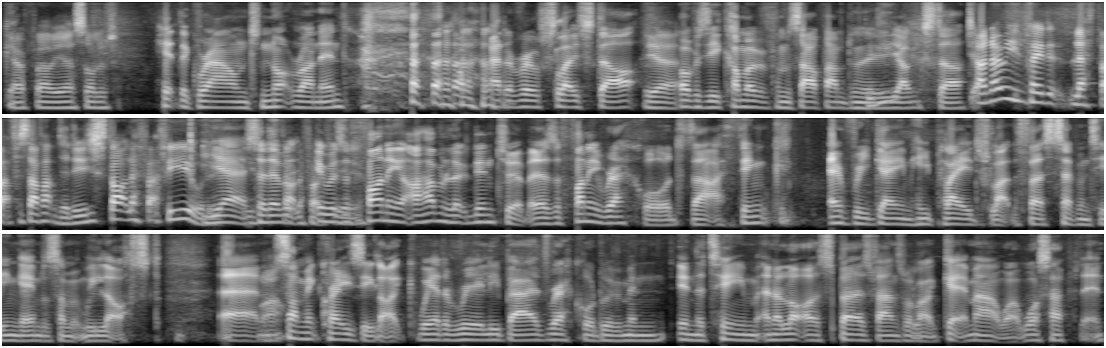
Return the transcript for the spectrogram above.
Gareth Bale, yeah, solid. hit the ground, not running. Had a real slow start. Yeah. Obviously, come over from Southampton as a youngster. I know he played at left back for Southampton. Did he start left back for you? Or Yeah, so there was, it was a you? funny. I haven't looked into it, but there's a funny record that I think every game he played for like the first 17 games or something, we lost. Um, Wow. Something crazy. Like we had a really bad record with him in in the team, and a lot of Spurs fans were like, "Get him out! Like, what's happening?"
